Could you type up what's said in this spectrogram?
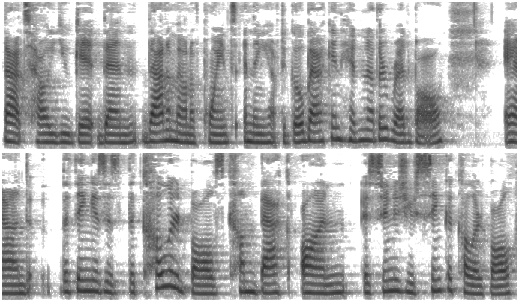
That's how you get then that amount of points, and then you have to go back and hit another red ball. And the thing is, is the colored balls come back on as soon as you sink a colored ball,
